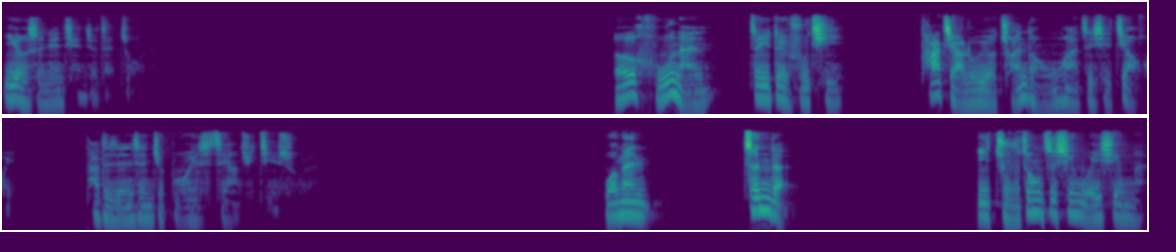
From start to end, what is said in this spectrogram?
一二十年前就在做了。而湖南这一对夫妻，他假如有传统文化这些教诲，他的人生就不会是这样去结束了。我们真的以祖宗之心为心啊！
